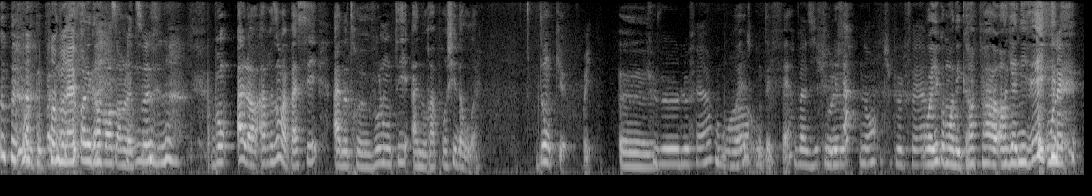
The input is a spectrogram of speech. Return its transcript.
on pas- Bref. on est grave ensemble là-dessus. Bon, alors, à présent, on va passer à notre volonté à nous rapprocher d'Allah. Donc, Oui. euh, Tu veux le faire ou moi ouais, je comptais le faire. Vas-y, Tu veux le faire? Non, tu peux le faire. Vous voyez comment on est grave pas organisé On l'est.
